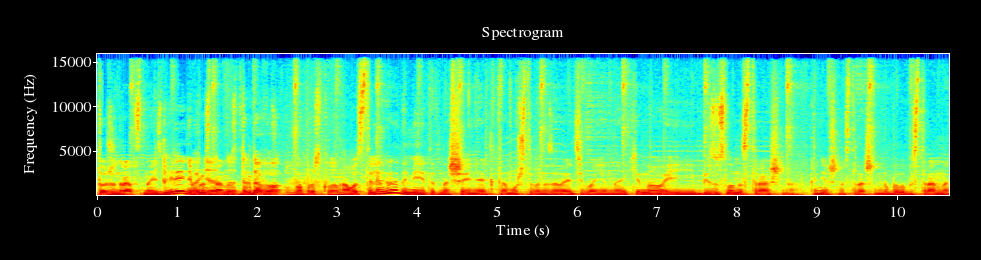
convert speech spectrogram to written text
тоже нравственное измерение, понятно, просто оно Тогда вопрос к вам. А вот Сталинград имеет отношение к тому, что вы называете военное кино, и, безусловно, страшно. Конечно, страшно. Но было бы странно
